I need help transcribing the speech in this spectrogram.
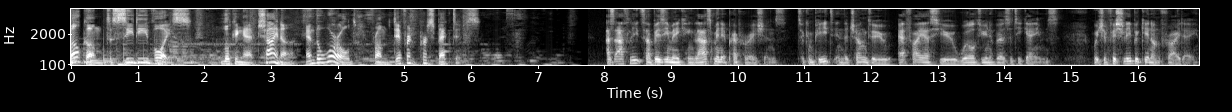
Welcome to CD Voice, looking at China and the world from different perspectives. As athletes are busy making last minute preparations to compete in the Chengdu FISU World University Games, which officially begin on Friday,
